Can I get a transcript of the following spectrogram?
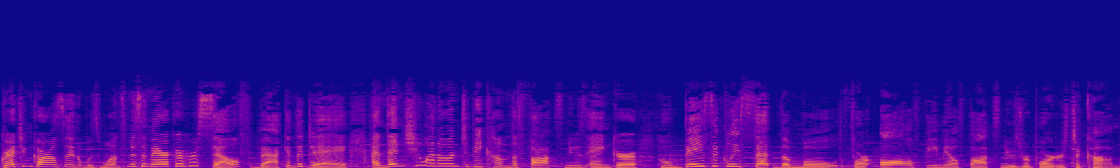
Gretchen Carlson was once Miss America herself back in the day, and then she went on to become the Fox News anchor who basically set the mold for all female Fox News reporters to come,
